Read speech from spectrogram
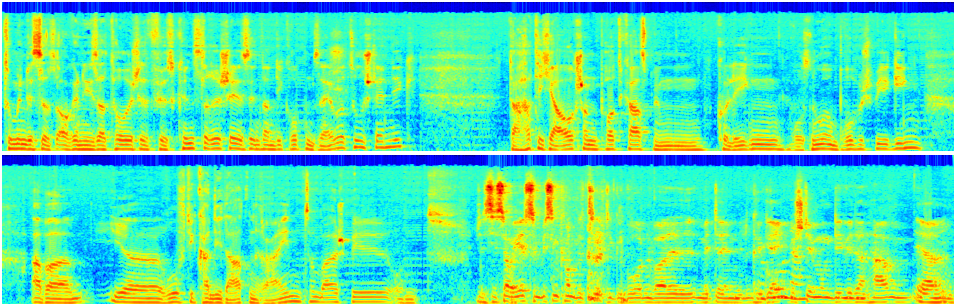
Zumindest das Organisatorische fürs Künstlerische sind dann die Gruppen selber zuständig. Da hatte ich ja auch schon einen Podcast mit einem Kollegen, wo es nur um Probespiel ging. Aber ihr ruft die Kandidaten rein zum Beispiel und. Das ist auch jetzt ein bisschen komplizierter geworden, weil mit den Hygienebestimmungen, die wir dann haben, ja. ähm,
